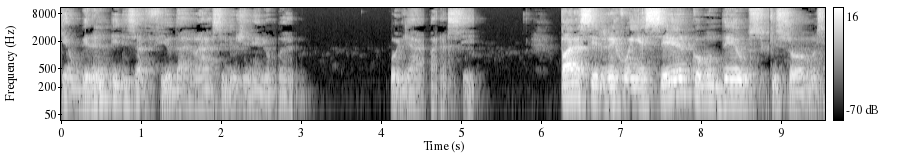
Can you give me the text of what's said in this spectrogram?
que é o grande desafio da raça e do gênero humano. Olhar para si. Para se reconhecer como um Deus que somos,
